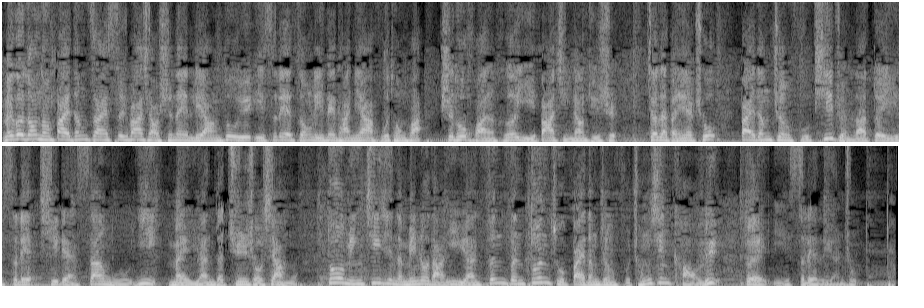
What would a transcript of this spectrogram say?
美国总统拜登在四十八小时内两度与以色列总理内塔尼亚胡通话试图缓和以巴紧张局势。就在本月初拜登政府批准了对以色列七点三五亿美元的军售项目。多名激进的民主党议员纷纷敦促拜登政府重新考虑对以色列的援助。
